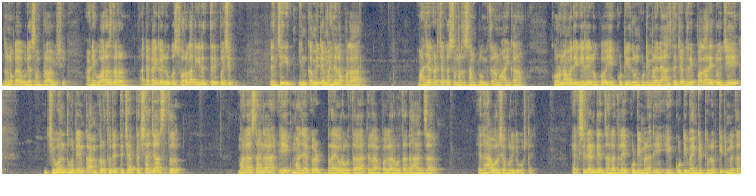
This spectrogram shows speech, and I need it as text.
जणू काय उद्या संपला आयुष्य आणि वारसदार आता काही काही लोक स्वर्गात गेले तरी पैसे त्यांचे इत इन्कम येते महिन्याला पगार. माझ्याकडच्या कस्टमरचं सांगतो मित्रांनो ऐका. कोरोनामध्ये गेले लोक एक कोटी दोन कोटी मिळाले. आज त्यांच्या घरी पगार येतो जे जिवंत होते आणि काम करत होते त्याच्यापेक्षा जास्त. मला सांगा एक माझ्याकडं ड्रायव्हर होता त्याला पगार होता दहा हजार. हे दहा वर्षापूर्वीची गोष्ट आहे. ॲक्सिडेंट डेथ झाला त्याला एक कोटी मिळाली. एक कोटी बँकेत ठेवल्यावर किती मिळतात?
